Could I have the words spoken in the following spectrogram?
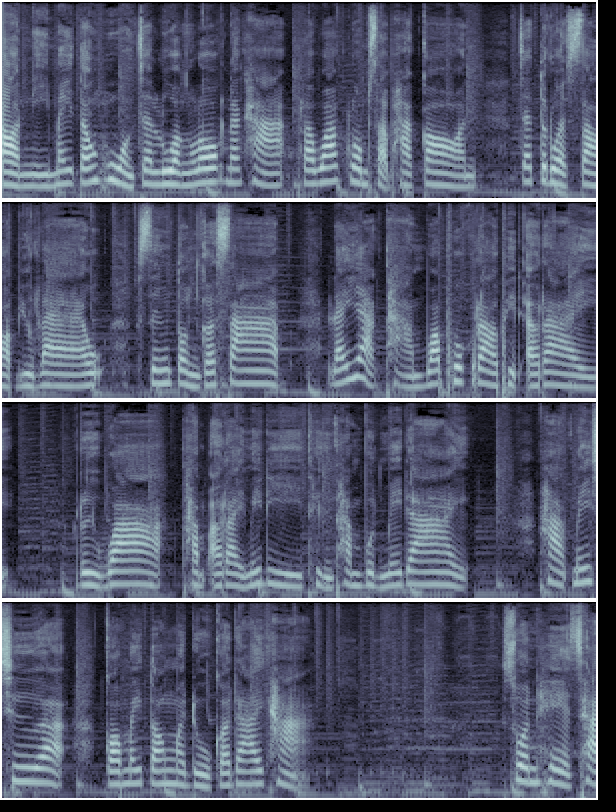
ตอนนี้ไม่ต้องห่วงจะลวงโลกนะคะ เพราะว่ากรมสรรพากรจะตรวจสอบอยู่แล้ว ซึ่งตนก็ทราบ และอยากถามว่าพวกเราผิดอะไร หรือว่าทำอะไรไม่ดีถึงทำบุญไม่ได้ หากไม่เชื่อก็ไม่ต้องมาดูก็ได้ค่ะ ส่วนเหตุใช้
